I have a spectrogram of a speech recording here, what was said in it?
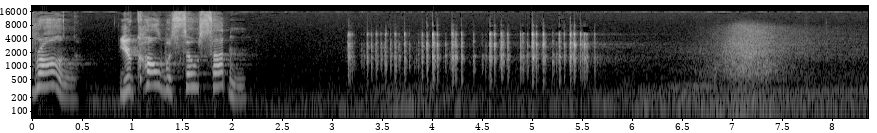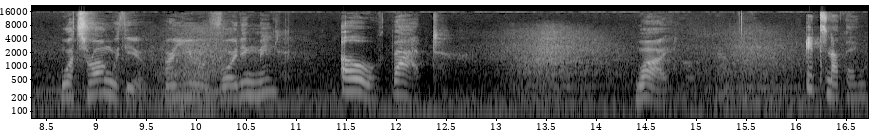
wrong? Your call was so sudden. What's wrong with you? Are you avoiding me? Oh, that. Why? It's nothing.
